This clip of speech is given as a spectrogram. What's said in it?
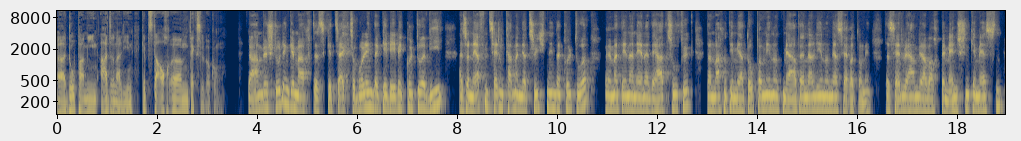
äh, Dopamin, Adrenalin. Gibt's da auch ähm, Wechselwirkungen? Da haben wir Studien gemacht, das gezeigt, sowohl in der Gewebekultur wie, also Nervenzellen kann man ja züchten in der Kultur. Wenn man denen NADH zufügt, dann machen die mehr Dopamin und mehr Adrenalin und mehr Serotonin. Dasselbe haben wir aber auch bei Menschen gemessen.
